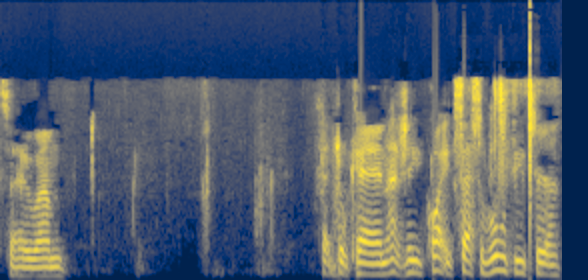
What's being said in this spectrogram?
So, um, Central Cairn actually quite accessible due to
